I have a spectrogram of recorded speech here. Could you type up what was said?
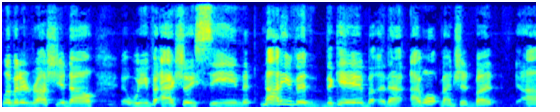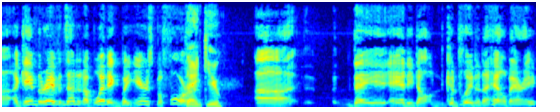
limited rush. You know, we've actually seen not even the game that I won't mention, but uh, a game the Ravens ended up winning, but years before. Thank you. Uh, they Andy Dalton completed a hail mary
